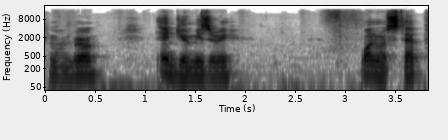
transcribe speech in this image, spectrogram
Come on, bro. End your misery. One more step.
